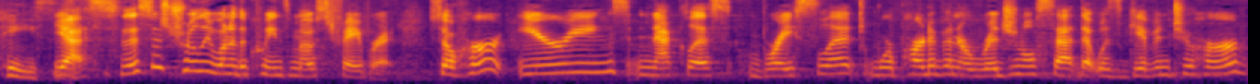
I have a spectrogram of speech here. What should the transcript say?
Piece. Yes. So this is truly one of the queen's most favorite. So her earrings, necklace, bracelet were part of an original set that was given to her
